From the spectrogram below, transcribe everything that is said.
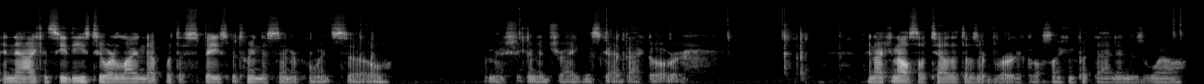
And now I can see these two are lined up with the space between the center points. So I'm actually going to drag this guy back over. And I can also tell that those are vertical, so I can put that in as well.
